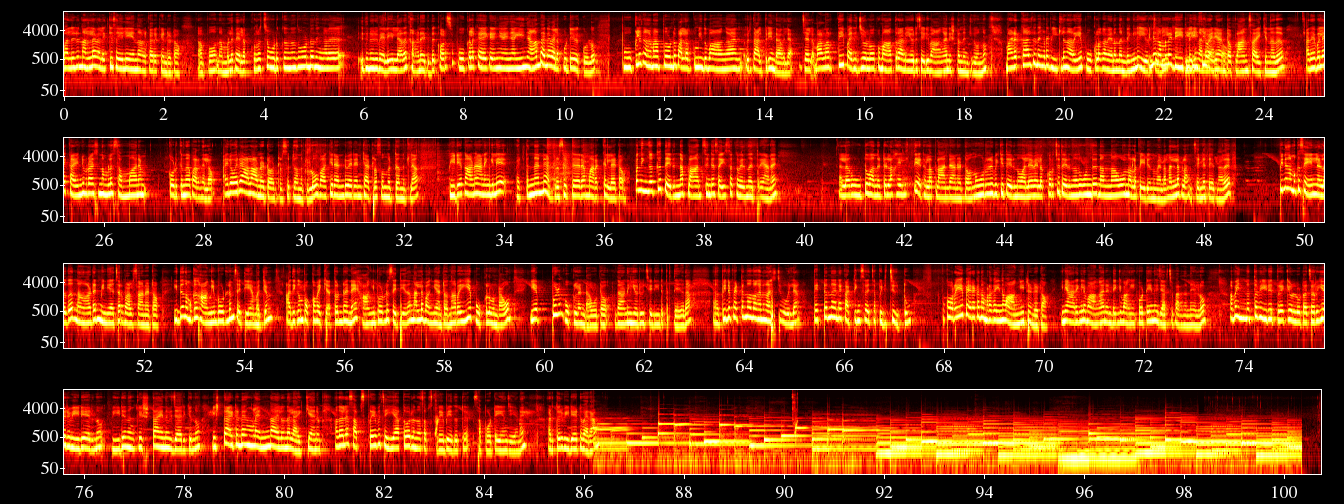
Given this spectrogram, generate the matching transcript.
പലരും നല്ല വിലയ്ക്ക് സെയിൽ ചെയ്യുന്ന ആൾക്കാരൊക്കെ ഉണ്ട് കേട്ടോ. അപ്പോൾ നമ്മൾ വില കുറച്ച് കൊടുക്കുന്നത് കൊണ്ട് നിങ്ങൾ ഇതിനൊരു വിലയില്ലാതെ കാണരുത്. കുറച്ച് പൂക്കളൊക്കെ ആയി കഴിഞ്ഞ് കഴിഞ്ഞാൽ ഈ ഞാൻ തന്നെ വില കൂട്ടിയേ വെക്കുള്ളൂ. പൂക്കൾ കാണാത്തതുകൊണ്ട് പലർക്കും ഇത് വാങ്ങാൻ ഒരു താല്പര്യം ഉണ്ടാവില്ല. ചില വളർത്തി പരിചയമുള്ളവർക്ക് മാത്രമാണ് ഈ ഒരു ചെടി വാങ്ങാൻ ഇഷ്ടം എന്ന് എനിക്ക് തോന്നുന്നു. മഴക്കാലത്ത് നിങ്ങളുടെ വീട്ടിൽ നിറയെ പൂക്കളൊക്കെ വേണമെന്നുണ്ടെങ്കിൽ ഈ ഒരു നമ്മൾ ഡി വഴിയാണ് കേട്ടോ. പ്ലാന്റ്സ് അയക്കുന്നത് അതേപോലെ കഴിഞ്ഞ പ്രാവശ്യം നമ്മൾ സമ്മാനം കൊടുക്കുന്നത് പറഞ്ഞല്ലോ. അതിൽ ഒരാളാണ് കേട്ടോ അഡ്രസ്സ് ഇട്ട് തന്നിട്ടുള്ളൂ. ബാക്കി രണ്ടുപേരെ എനിക്ക് അഡ്രസ്സ് ഒന്നും ഇട്ട് തന്നിട്ടില്ല. വീഡിയോ കാണുകയാണെങ്കിൽ പെട്ടെന്ന് തന്നെ അഡ്രസ്സ് ഇട്ട് തരാൻ മറക്കല്ല കേട്ടോ. അപ്പം നിങ്ങൾക്ക് തരുന്ന പ്ലാന്റ്സിന്റെ സൈസൊക്കെ വരുന്നത് ഇത്രയാണ്. നല്ല റൂട്ട് വന്നിട്ടുള്ള ഹെൽത്തി ആയിട്ടുള്ള പ്ലാന്റ് ആണ് കേട്ടോ നൂറ് രൂപയ്ക്ക് തരുന്നു അല്ലെ വിലക്കുറച്ച് തരുന്നത് കൊണ്ട് നന്നാവോ എന്നുള്ള പേടിയൊന്നും വേണ്ട. നല്ല പ്ലാന്റ്സ് തന്നെ തരുന്നത്. പിന്നെ നമുക്ക് സെയിലിനുള്ളത് നാടൻ മിനിയേച്ചർ ബാൾസ് ആണ് കേട്ടോ ഇത് നമുക്ക് ഹാങ്ങിങ് ബോർഡിലും സെറ്റ് ചെയ്യാൻ പറ്റും. അധികം പൊക്കം വയ്ക്കാത്തതുകൊണ്ട് തന്നെ ഹാങ്ങിങ് ബോർഡിൽ സെറ്റ് ചെയ്താൽ നല്ല ഭംഗിയാണ് കേട്ടോ നിറയെ പൂക്കളും ഉണ്ടാവും. എപ്പോഴും പൂക്കളുണ്ടാവും കേട്ടോ അതാണ് ഈ ഒരു ചെടീന്റെ പ്രത്യേകത. പിന്നെ പെട്ടെന്നൊന്നും അങ്ങനെ നശിച്ചു പോവില്ല. പെട്ടെന്ന് തന്നെ കട്ടിങ്സ് വെച്ചാൽ പിടിച്ച് കിട്ടും. കുറേ പേരൊക്കെ നമ്മുടെ കയ്യിൽ നിന്ന് വാങ്ങിയിട്ടുണ്ട് കേട്ടോ ഇനി ആരെങ്കിലും വാങ്ങാനുണ്ടെങ്കിൽ വാങ്ങിക്കോട്ടെ എന്ന് വിചാരിച്ച് പറഞ്ഞതേ ഉള്ളൂ. അപ്പോൾ ഇന്നത്തെ വീഡിയോ ഇത്രയൊക്കെ ഉള്ളൂ കേട്ടോ. ചെറിയൊരു വീഡിയോ ആയിരുന്നു. വീഡിയോ നിങ്ങൾക്ക് ഇഷ്ടമായെന്ന് വിചാരിക്കുന്നു. ഇഷ്ടമായിട്ടുണ്ടെങ്കിൽ നിങ്ങൾ എന്തായാലും ഒന്ന് ലൈക്ക് ചെയ്യാനും അതുപോലെ സബ്സ്ക്രൈബ് ചെയ്യാത്തവരൊന്ന് സബ്സ്ക്രൈബ് ചെയ്തിട്ട് സപ്പോർട്ട് ചെയ്യുകയും ചെയ്യണേ. അടുത്തൊരു വീഡിയോ ആയിട്ട് വരാം.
